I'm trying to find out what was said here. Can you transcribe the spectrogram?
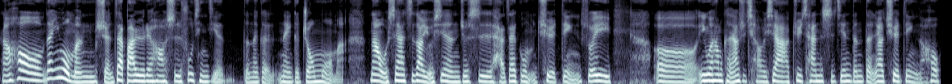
然后那因为我们选在八月六号是父亲节的那个那个周末嘛，那我现在知道有些人就是还在跟我们确定，所以。呃，因为他们可能要去瞧一下聚餐的时间等等，要确定。然后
